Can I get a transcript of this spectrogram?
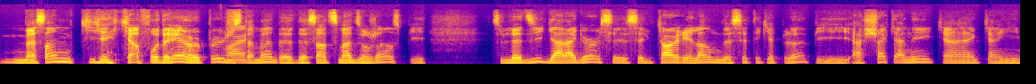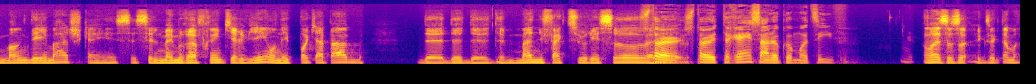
me semble qu'il en faudrait un peu, justement, de, sentiment d'urgence. Puis tu l'as dit, Gallagher, c'est le cœur et l'âme de cette équipe-là. Puis à chaque année, quand, il manque des matchs, c'est le même refrain qui revient, on n'est pas capable de, manufacturer ça. C'est un, train sans locomotive. Oui, c'est ça, exactement.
